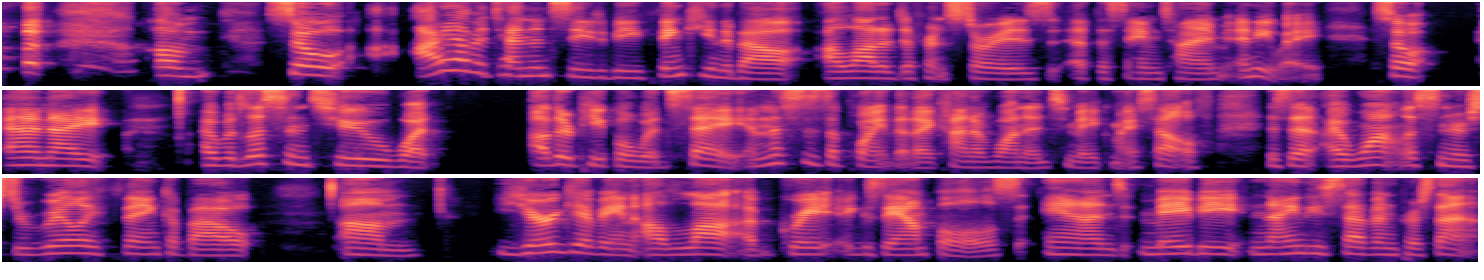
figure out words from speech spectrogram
um, so I have a tendency to be thinking about a lot of different stories at the same time anyway. So and I I would listen to what other people would say. And this is the point that i kind of wanted to make myself is that i want listeners to really think about um, you're giving a lot of great examples and maybe 97%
